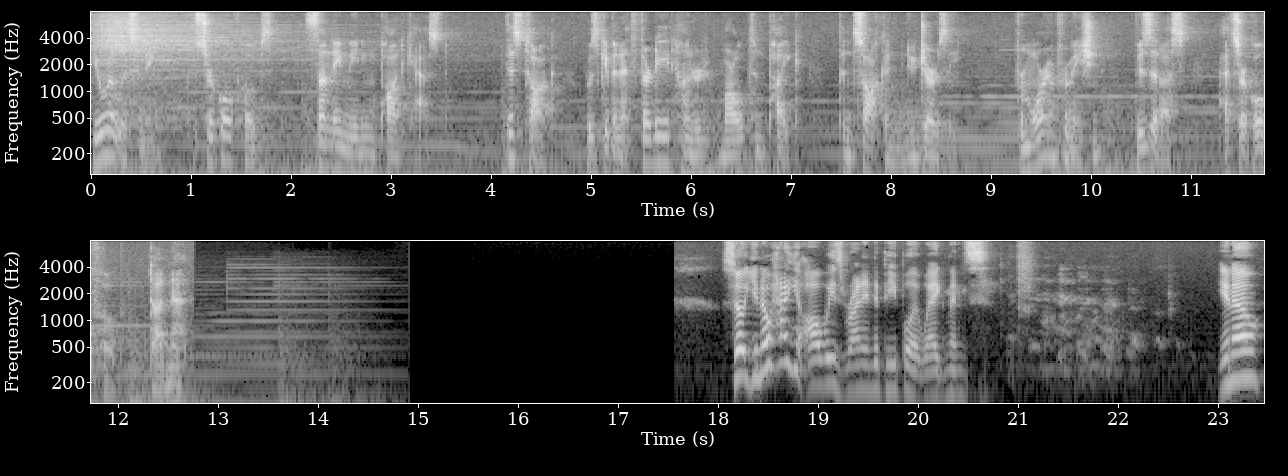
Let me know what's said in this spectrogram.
You are listening to Circle of Hope's Sunday Meeting Podcast. This talk was given at 3800 Marlton Pike, Pennsauken, New Jersey. For more information, visit us at circleofhope.net. So, you know how you always run into people at Wegmans? You know?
